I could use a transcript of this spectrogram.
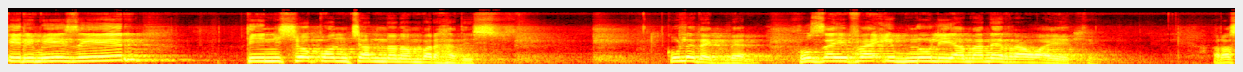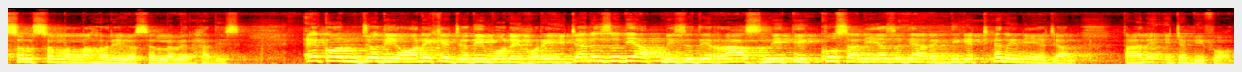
তিরমিজির তিনশো পঞ্চান্ন নম্বর হাদিস। কুলে দেখবেন, হুজাইফা ইবনুল ইয়ামানের রাওয়ায়েতে রসুল সাল্লাহ আলাইসাল্লামের হাদিস। এখন যদি অনেকে যদি মনে করে, এটারে যদি আপনি যদি রাজনীতি খুসা নিয়ে যদি আরেকদিকে ঠেলে নিয়ে যান, তাহলে এটা বিপদ।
